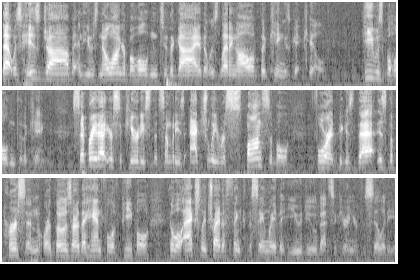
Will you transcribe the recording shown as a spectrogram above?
That was his job, and he was no longer beholden to the guy that was letting all of the kings get killed. He was beholden to the king. Separate out your security so that somebody is actually responsible for it because that is the person, or those are the handful of people, that will actually try to think the same way that you do about securing your facility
